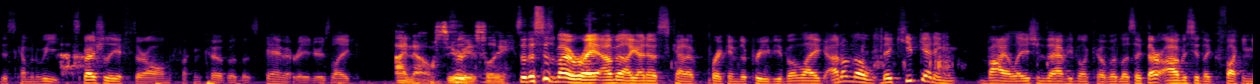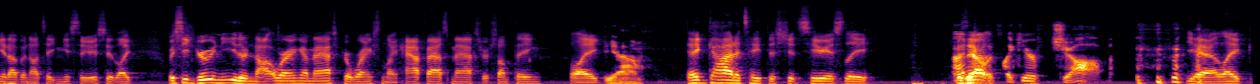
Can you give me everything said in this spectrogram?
this coming week, especially if they're all on the fucking COVID list. Damn it, Raiders! Like, I know, seriously. so this is my rant. I'm like I know it's kind of breaking the preview, but like I don't know, they keep getting violations and have people on COVID lists. Like they're obviously like fucking it up and not taking it seriously. Like we see Gruden either not wearing a mask or wearing some like half-ass mask or something. Like Yeah. they gotta take this shit seriously. I know, are- it's like your job. Yeah, like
